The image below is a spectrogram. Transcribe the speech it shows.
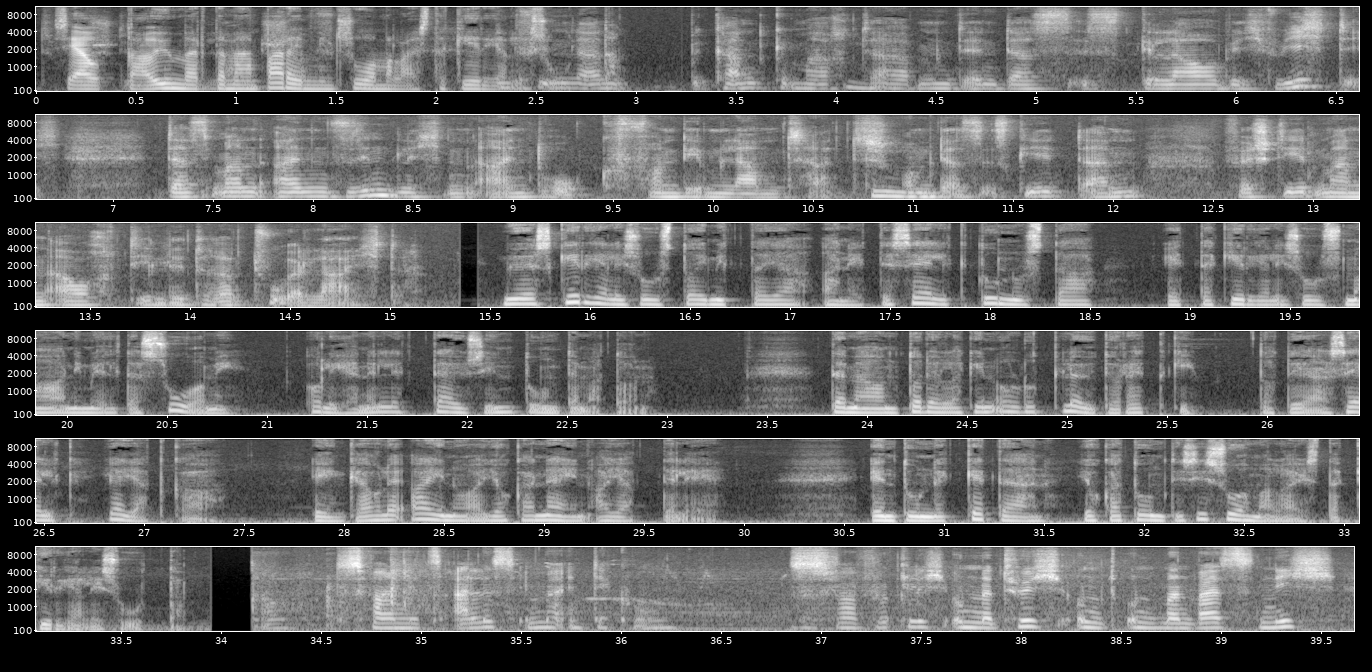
Se auttaa ymmärtämään paremmin suomalaista kirjallisuutta. bekannt gemacht haben, denn das ist, glaube ich, wichtig, dass man einen sinnlichen Eindruck von dem Land hat. Mhm. Um das es geht, dann versteht man auch die Literatur leichter. Myös kirjallisuustoimittaja Anette Selk tunnustaa, että kirjallisuusmaa nimeltä Suomi oli hänelle täysin tuntematon. Tämä on todellakin ollut löytöretki, toteaa Selk ja jatkaa. Enkä ole ainoa, joka näin ajattelee. En tunne ketään, joka tuntisi suomalaista kirjallisuutta. Das waren jetzt alles immer es war wirklich, und natürlich, und, und man weiß nicht,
